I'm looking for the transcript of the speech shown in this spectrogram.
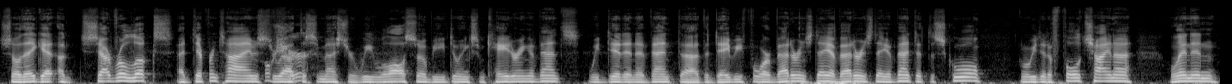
so they get a, several looks at different times Oh, throughout sure. the semester. We will also be doing some catering events. We did an event uh, the day before Veterans Day, a Veterans Day event at the school where we did a full china linen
